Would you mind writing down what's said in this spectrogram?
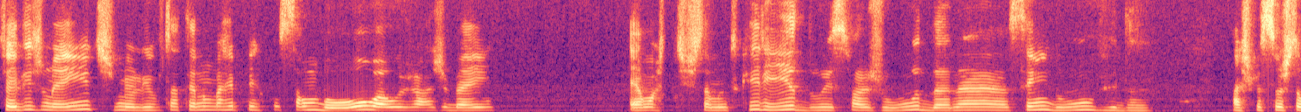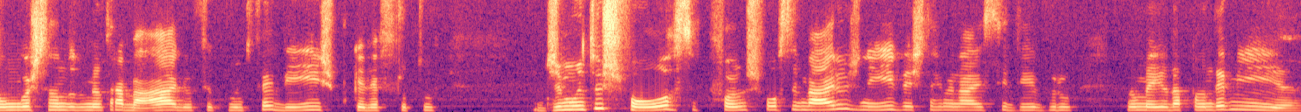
felizmente, meu livro está tendo uma repercussão boa, o Jorge Ben é um artista muito querido, isso ajuda, né? Sem dúvida. As pessoas estão gostando do meu trabalho, eu fico muito feliz, porque ele é fruto de muito esforço. Foi um esforço em vários níveis terminar esse livro no meio da pandemia,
